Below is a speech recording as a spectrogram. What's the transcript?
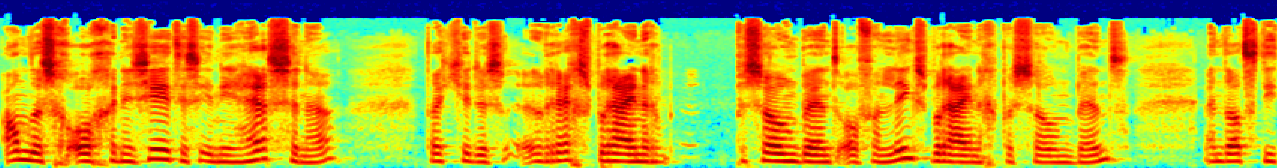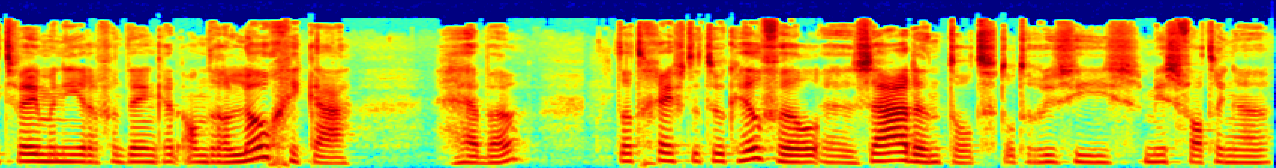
anders georganiseerd is in die hersenen. Dat je dus een rechtsbreinig persoon bent of een linksbreinig persoon bent. En dat die twee manieren van denken een andere logica hebben. Dat geeft natuurlijk heel veel uh, zaden tot, tot ruzies, misvattingen,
